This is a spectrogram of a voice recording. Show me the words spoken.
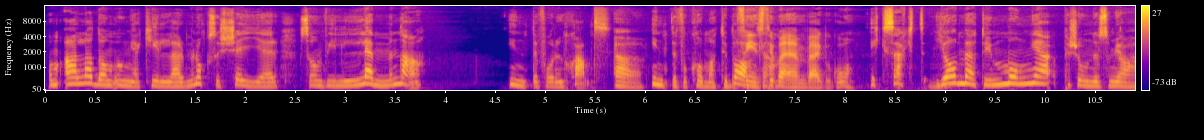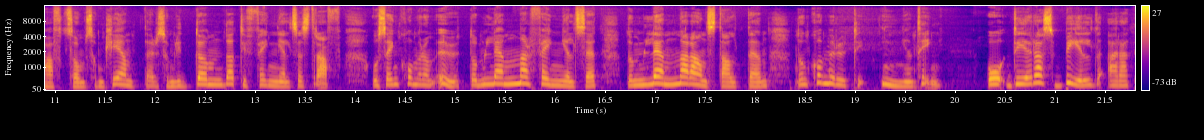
om alla de unga killar, men också tjejer, som vill lämna, inte får en chans? Inte får komma Då tillbaka. finns det bara en väg att gå. Exakt. Jag möter ju många personer som jag har haft som, som klienter som blir dömda till fängelsestraff och sen kommer de ut. De lämnar fängelset, de lämnar anstalten, de kommer ut till ingenting. Och deras bild är att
